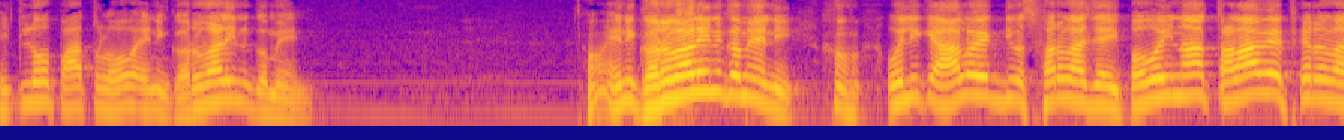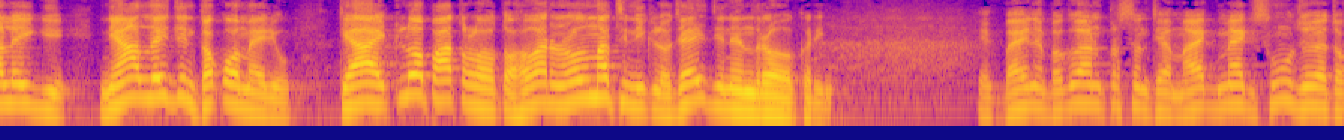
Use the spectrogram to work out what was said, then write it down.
એટલો પાતળો એની ઘરવાળીને ગમે એની હં, એની ઘરવાળીને ગમે એની ઓલી કે હાલો એક દિવસ ફરવા જાય. પવઈના તળાવે ફેરવા લઈ ગઈ. ત્યાં લઈ જઈને ધક્કો માર્યો. ત્યાં એટલો પાતળો હતો હવાર નળમાંથી નીકળ્યો. જાય જીનેન્દ્ર કરી એક ભાઈને ભગવાન પ્રસન્ન થયા. માગ માગ શું જોયે તો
